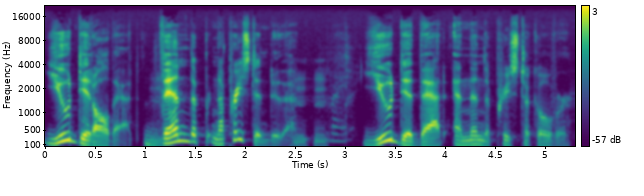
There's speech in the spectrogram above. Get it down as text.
You did all that. Then the now, priest didn't do that. Right. You did that, and then the priest took over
